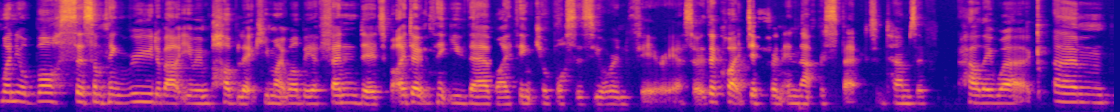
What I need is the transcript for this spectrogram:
when your boss says something rude about you in public, you might well be offended, but I don't think you thereby think your boss is your inferior. So they're quite different in that respect in terms of how they work. Um,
